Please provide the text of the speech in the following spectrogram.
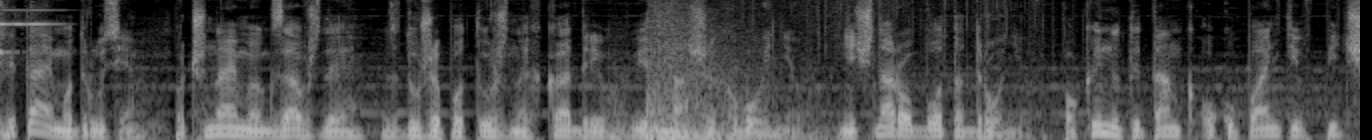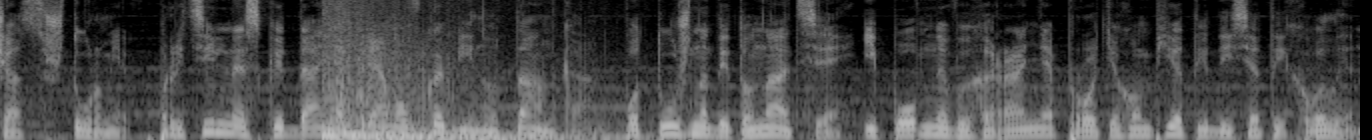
Вітаємо, друзі! Починаємо, як завжди, з дуже потужних кадрів від наших воїнів. Нічна робота дронів, покинути танк окупантів під час штурмів, прицільне скидання прямо в кабіну танка, потужна детонація і повне вигорання протягом 50 хвилин.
